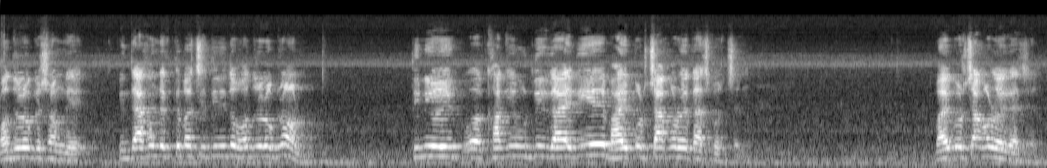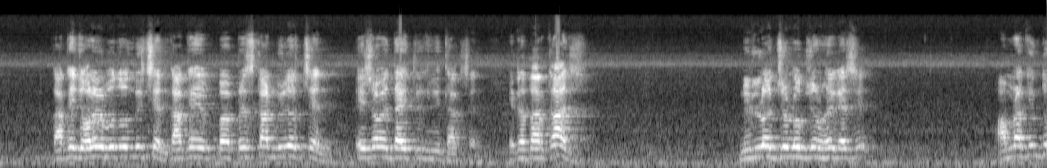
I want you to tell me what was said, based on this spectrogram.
ভদ্রলোকের সঙ্গে। কিন্তু এখন দেখতে পাচ্ছি তিনি তো ভদ্রলোক নন। তিনি ওই খাকি উর্দির গায়ে দিয়ে ভাইপোর চাকর হয়ে কাজ করছেন। ভাইপোর চাকর হয়ে গেছেন। কাকে জলের বোতল দিচ্ছেন, কাকে প্রেস কার্ড বিলোচ্ছেন এইসবের দায়িত্বে তিনি থাকছেন। এটা তার কাজ। নির্লজ্জ লোকজন হয়ে গেছে। আমরা কিন্তু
